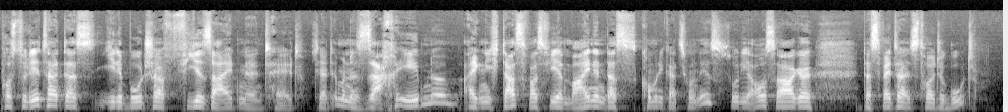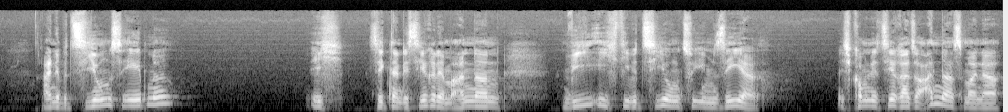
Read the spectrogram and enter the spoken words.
postuliert hat, dass jede Botschaft vier Seiten enthält. Sie hat immer eine Sachebene, eigentlich das, was wir meinen, dass Kommunikation ist, so die Aussage, das Wetter ist heute gut. Eine Beziehungsebene, ich signalisiere dem anderen, wie ich die Beziehung zu ihm sehe. Ich kommuniziere also anders meiner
